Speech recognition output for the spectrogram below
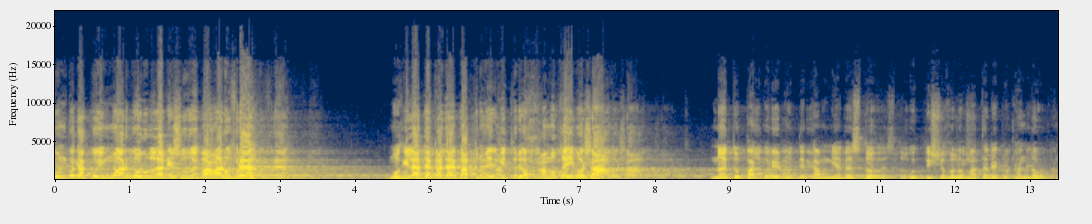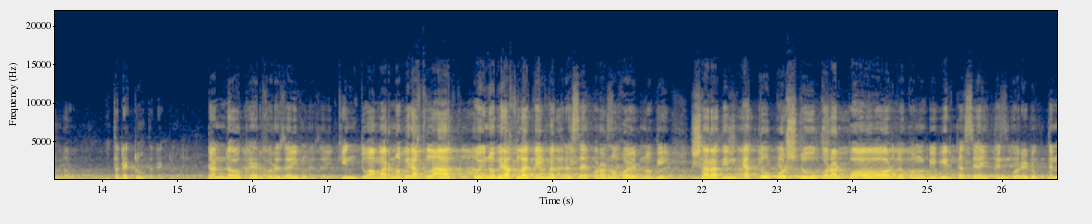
কোন কথা কইমু আর গরুর লাঠি শুরু হইব আমার উপরে? মহিলা দেখা যায় বাথরুমের ভিতরে হামকাই বসা। নয়তো পাকঘরের মধ্যে কাম নিয়ে ব্যস্ত। উদ্দেশ্য হলো মাথাটা একটু ঠান্ডা হোক। মাথাটা একটু ঠান্ডা হোক এরপরে যাইব। কিন্তু আমার নবীর আখলাক, ওই নবীর আখলাক এই মাদ্রাসায় পড়ানো হয় নবী। সারাদিন এত কষ্ট করার পর যখন বিবির কাছে আইতেন, ঘরে ঢুকতেন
